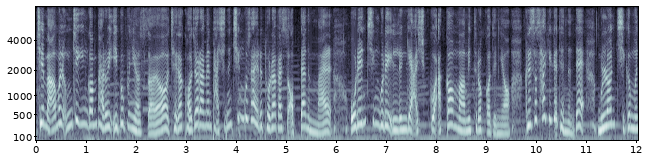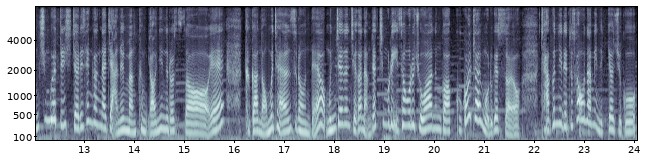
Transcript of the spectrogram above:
제 마음을 움직인 건 바로 이 부분이었어요. 제가 거절하면 다시는 친구 사이로 돌아갈 수 없다는 말. 오랜 친구를 잃는 게 아쉽고 아까운 마음이 들었거든요. 그래서 사귀게 됐는데 물론 지금은 친구였던 시절이 생각나지 않을 만큼 연인으로서의 그가 너무 자연스러운데요. 문제는 제가 남자친구를 이성으로 좋아하는 거 그걸 잘 모르겠어요. 작은 일에도 서운함이 느껴지고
